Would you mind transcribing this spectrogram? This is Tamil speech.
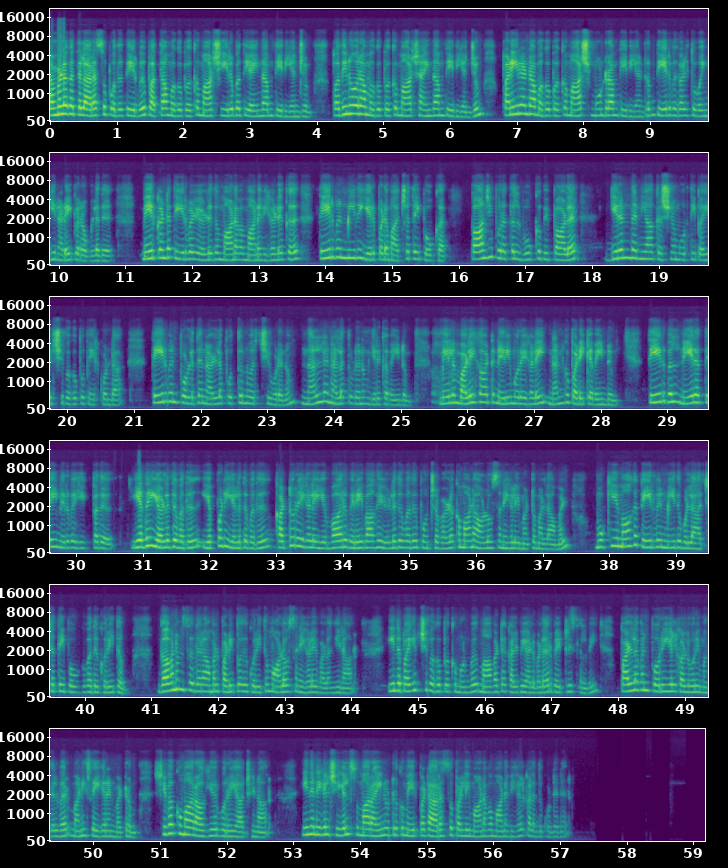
தமிழகத்தில் அரசு பொதுத் தேர்வு பத்தாம் வகுப்புக்கு மார்ச் இருபத்தி ஐந்தாம் தேதியன்றும் பதினோராம் வகுப்புக்கு மார்ச் ஐந்தாம் தேதியன்றும் பனிரெண்டாம் வகுப்புக்கு மார்ச் மூன்றாம் தேதியன்றும் தேர்வுகள் துவங்கி நடைபெற உள்ளது. மேற்கண்ட தேர்வில் எழுதும் மாணவ மாணவிகளுக்கு தேர்வின் மீது ஏற்படும் அச்சத்தை போக்க காஞ்சிபுரத்தில் ஊக்குவிப்பாளர் கிரண்தன்யா கிருஷ்ணமூர்த்தி பயிற்சி வகுப்பு மேற்கொண்டார். தேர்வின் பொழுது நல்ல புத்துணர்ச்சியுடனும் நல்ல நலத்துடனும் இருக்க வேண்டும். மேலும் வழிகாட்டு நெறிமுறைகளை நன்கு படிக்க வேண்டும். தேர்வில் நேரத்தை நிர்வகிப்பது எதை எழுதுவது எப்படி எழுதுவது கட்டுரைகளை எவ்வாறு விரைவாக எழுதுவது போன்ற வழக்கமான ஆலோசனைகளை மட்டுமல்லாமல் முக்கியமாக தேர்வின் மீது உள்ள அச்சத்தை போக்குவது குறித்தும் கவனம் சிதறாமல் படிப்பது குறித்தும் ஆலோசனைகளை வழங்கினார். இந்த பயிற்சி வகுப்புக்கு முன்பு மாவட்ட கல்வி அலுவலர் வெற்றி செல்வி பல்லவன் பொறியியல் கல்லூரி முதல்வர் மணிசேகரன் மற்றும் சிவகுமார் ஆகியோர் உரையாற்றினார். இந்த நிகழ்ச்சியில் சுமார் ஐநூற்றுக்கும் மேற்பட்ட அரசு பள்ளி மாணவ மாணவிகள் கலந்து கொண்டனர்.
